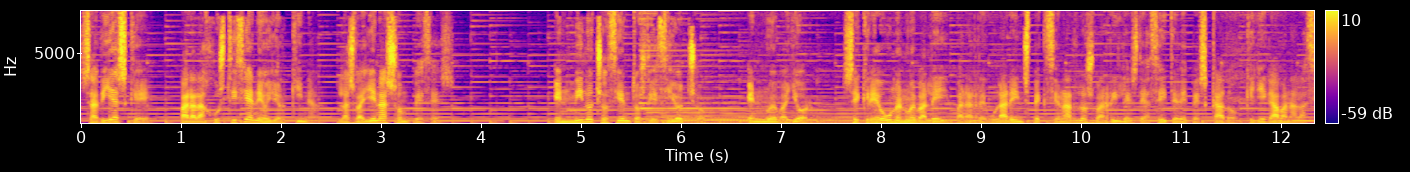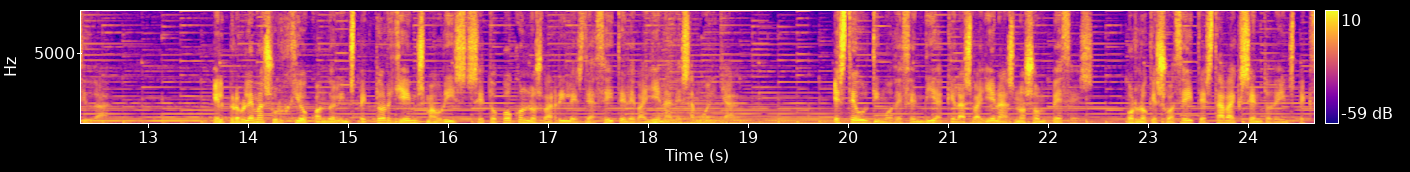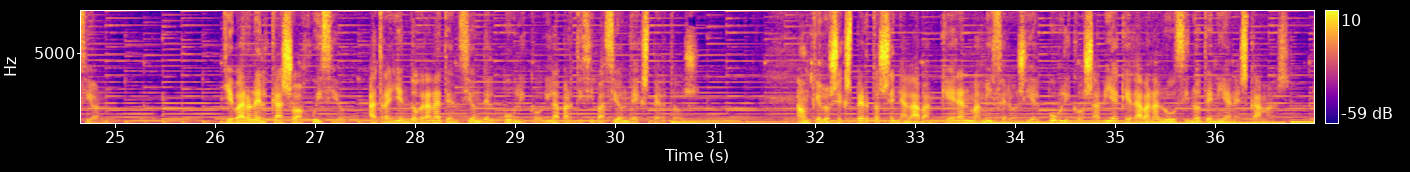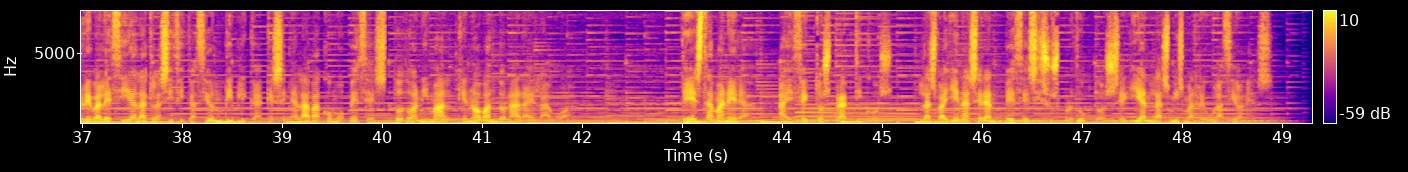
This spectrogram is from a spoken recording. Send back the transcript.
¿Sabías que, para la justicia neoyorquina, las ballenas son peces? En 1818, en Nueva York, se creó una nueva ley para regular e inspeccionar los barriles de aceite de pescado que llegaban a la ciudad. El problema surgió cuando el inspector James Maurice se topó con los barriles de aceite de ballena de Samuel Yard. Este último defendía que las ballenas no son peces, por lo que su aceite estaba exento de inspección. Llevaron el caso a juicio, atrayendo gran atención del público y la participación de expertos. Aunque los expertos señalaban que eran mamíferos y el público sabía que daban a luz y no tenían escamas, prevalecía la clasificación bíblica que señalaba como peces todo animal que no abandonara el agua. De esta manera, a efectos prácticos, las ballenas eran peces y sus productos seguían las mismas regulaciones.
